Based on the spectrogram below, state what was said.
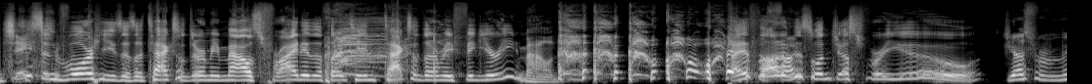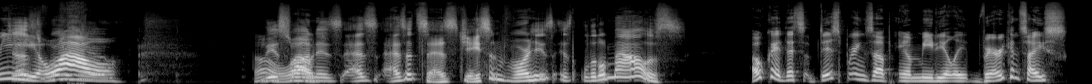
Jason Voorhees is a taxidermy mouse. Friday the Thirteenth taxidermy figurine mount. I thought of this one just for you. just for me. Just for wow. Oh, this wow. one is as as it says. Jason Voorhees is little mouse. okay. This this brings up immediately very concise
